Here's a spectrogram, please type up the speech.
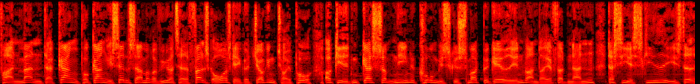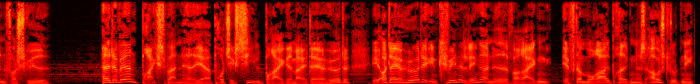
fra en mand, der gang på gang i selv samme revy har taget falsk overskæg og joggingtøj på og givet den gas som den ene komiske, småt begavede indvandrer efter den anden, der siger skide i stedet for skyde. Havde der været en brækspand, havde jeg projektilbrækket mig, da jeg hørte, eh, og da jeg hørte en kvinde længere nede fra rækken efter moralprædikens afslutning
